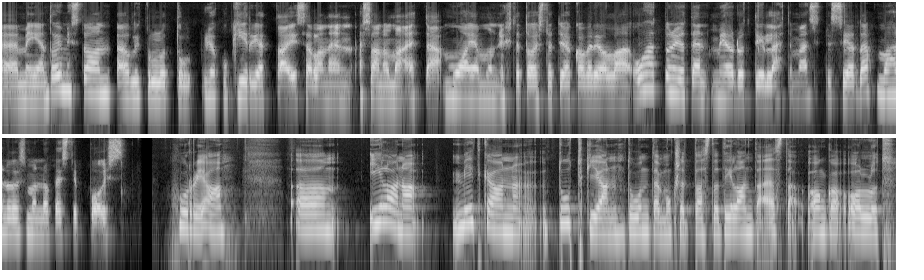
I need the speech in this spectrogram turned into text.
äh, meidän toimistoon. Oli tullut joku kirje tai sellainen sanoma, että mua ja mun yhtä toista työkaveria ollaan uhattu, joten me jouduttiin lähtemään sitten sieltä mahdollisimman nopeasti pois. Hurjaa. Ähm, Ilona, Mitkä on tutkijan tuntemukset tästä tilanteesta? Onko ollut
